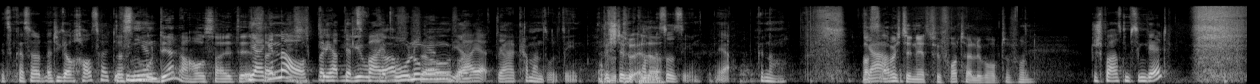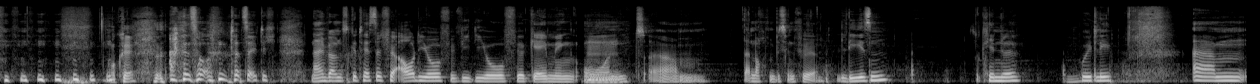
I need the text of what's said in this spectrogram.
Jetzt kannst du natürlich auch Haushalt das ist ein definieren. moderner Haushalt. der ja, ist halt genau, weil ihr habt ja zwei Wohnungen. Ja, ja, ja, kann man so sehen. Bestimmt kann man das so sehen. Ja, genau. was ja, habe ich denn jetzt für Vorteile überhaupt davon? Du sparst ein bisschen Geld. Okay. Also und tatsächlich, nein, wir haben das getestet für Audio, für Video, für Gaming und ähm, dann noch ein bisschen für Lesen, so Kindle, Weedly. Ähm,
